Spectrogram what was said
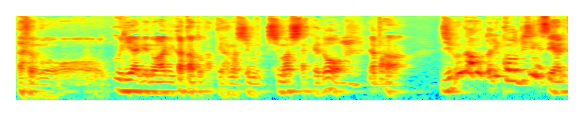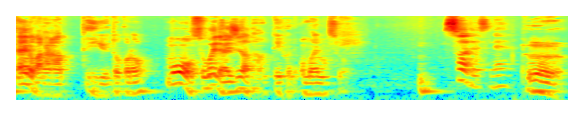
あの、売り上げの上げ方とかっていう話もしましたけど、うんやっぱ自分が本当にこのビジネスやりたいのかなっていうところもすごい大事だなっていうふうに思いますよ。そうですねうん。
